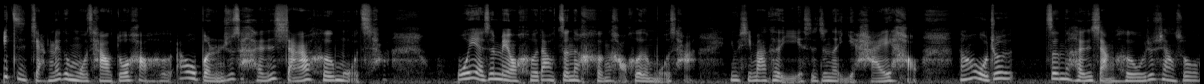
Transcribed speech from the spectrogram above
一直讲那个抹茶有多好喝啊！我本人就是很想要喝抹茶。我也是没有喝到真的很好喝的抹茶，因为星巴克也是真的也还好。然后我就真的很想喝，我就想说，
